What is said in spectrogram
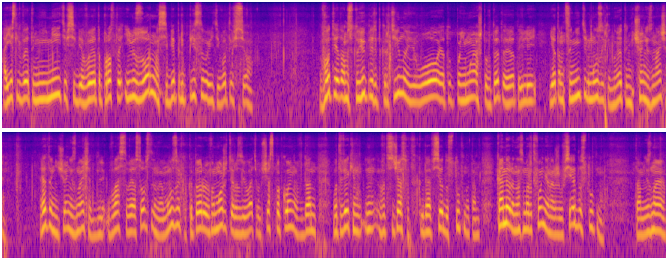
А если вы это не имеете в себе, вы это просто иллюзорно себе приписываете, вот и все. Вот я там стою перед картиной, и о, я тут понимаю, что вот это, это, или я там ценитель музыки, но это ничего не значит это ничего не значит. Для, у вас своя собственная музыка, которую вы можете развивать вообще спокойно в дан вот веке, вот сейчас вот, когда все доступно, там камера на смартфоне, она же у всех доступна. Там, не знаю,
